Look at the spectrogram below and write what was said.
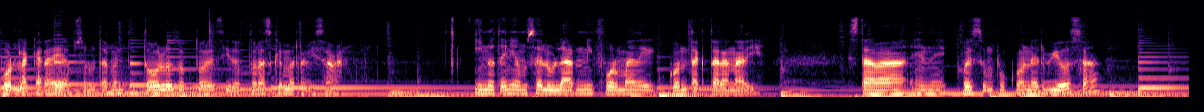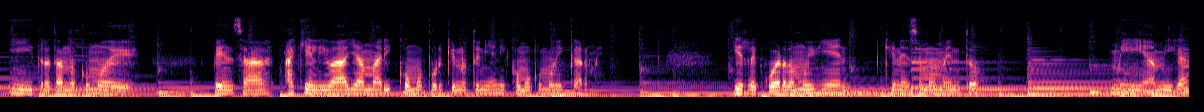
por la cara de absolutamente todos los doctores y doctoras que me revisaban. Y no tenía un celular ni forma de contactar a nadie. Estaba en, pues un poco nerviosa y tratando como de pensar a quién le iba a llamar y cómo porque no tenía ni cómo comunicarme. Y recuerdo muy bien que en ese momento mi amiga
